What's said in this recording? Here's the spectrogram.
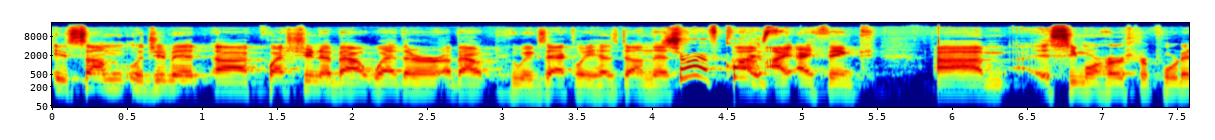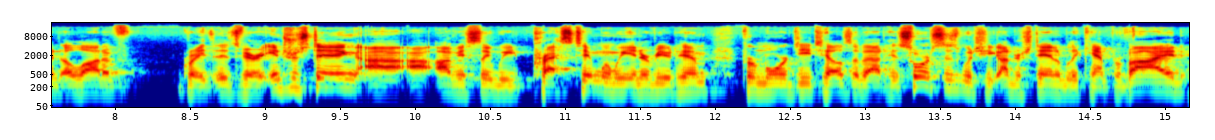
is some legitimate uh, question about whether, about who exactly has done this. Sure, of course. Um, I, I, think um, Seymour Hersh reported a lot of great. It's very interesting. Uh, obviously, we pressed him when we interviewed him for more details about his sources, which he understandably can't provide.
